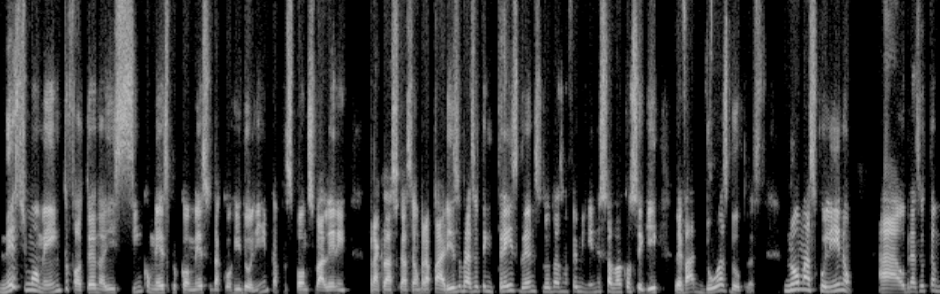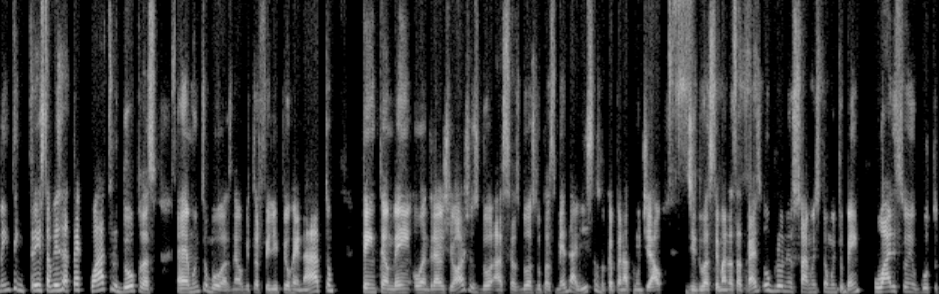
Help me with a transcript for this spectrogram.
neste momento, faltando aí cinco meses para o começo da corrida olímpica, para os pontos valerem para a classificação para Paris, o Brasil tem três grandes duplas no feminino e só vai conseguir levar duas duplas. No masculino, ah, o Brasil também tem três, talvez até quatro duplas é, muito boas, né? O Vitor Felipe e o Renato, tem também o André Jorge, essas duas duplas medalhistas no Campeonato Mundial de duas semanas atrás. O Bruno e o Simon estão muito bem. O Alisson e o Guto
